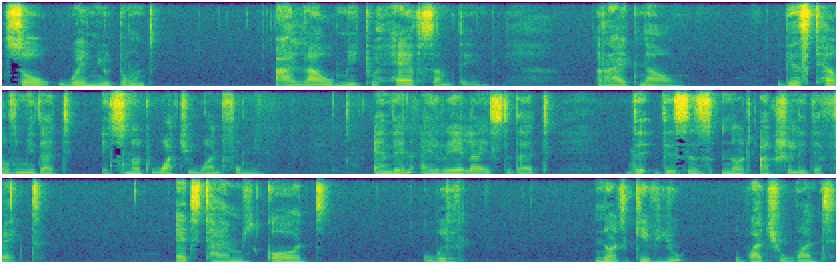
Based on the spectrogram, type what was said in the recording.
So when you don't allow me to have something, right now, this tells me that it's not what you want for me. And then I realized that th- this is not actually the fact. At times, God will not give you what you want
